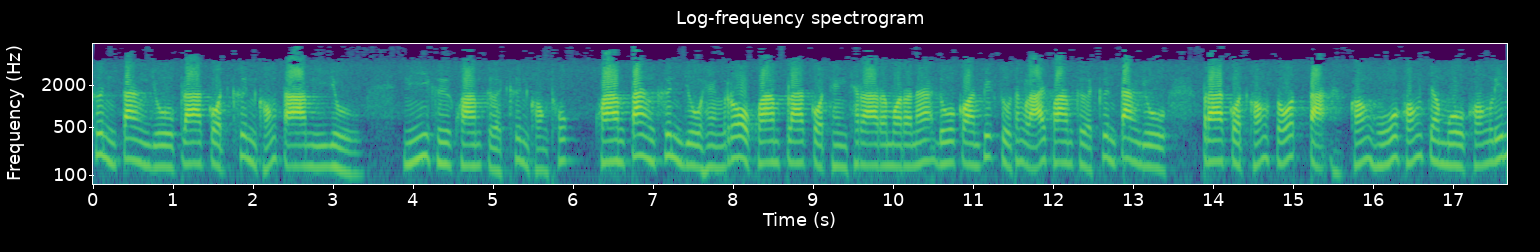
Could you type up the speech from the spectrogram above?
ขึ้นตั้งอยู่ปรากฏขึ้นของตามีอยู่ นี้คือความเกิดขึ้นของทุกข์ ความตั้งขึ้นอยู่แห่งโรค ความปรากฏแห่งชรารมรณะ ดูก่อนภิกษุทั้งหลายความเกิดขึ้นตั้งอยู่ ปรากฏของโสตะ ของหูของจมูกของลิ้น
